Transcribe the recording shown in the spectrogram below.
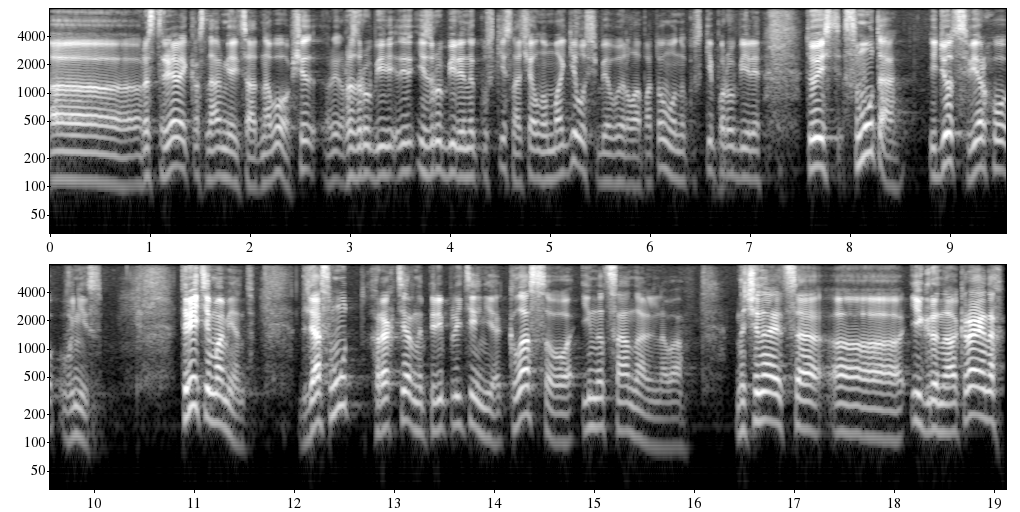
э, расстреляли красноармейца одного, вообще разрубили, изрубили на куски, сначала он могилу себе вырыл, а потом его на куски порубили. То есть смута идет сверху вниз. Третий момент. Для смут характерно переплетение классового и национального начинаются э, игры на окраинах.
